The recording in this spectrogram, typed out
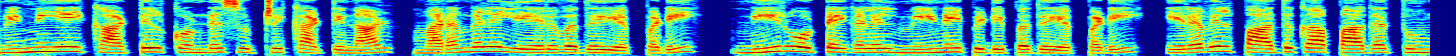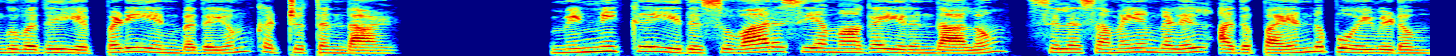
மின்னியை காட்டில் கொண்டு சுற்றி காட்டினாள். மரங்களில் ஏறுவது எப்படி? நீர் ஓட்டைகளில் மீனை பிடிப்பது எப்படி? இரவில் பாதுகாப்பாக தூங்குவது எப்படி என்பதையும் கற்றுத்தந்தாள். மின்னிக்கு இது சுவாரஸ்யமாக இருந்தாலும் சில சமயங்களில் அது பயந்து போய்விடும்.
